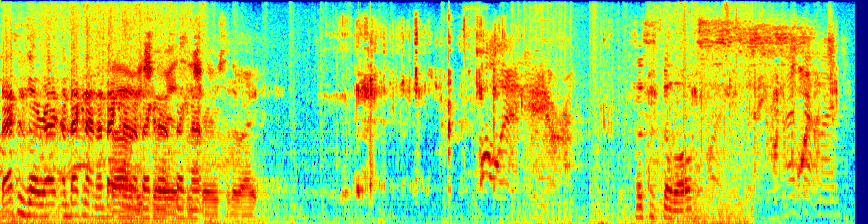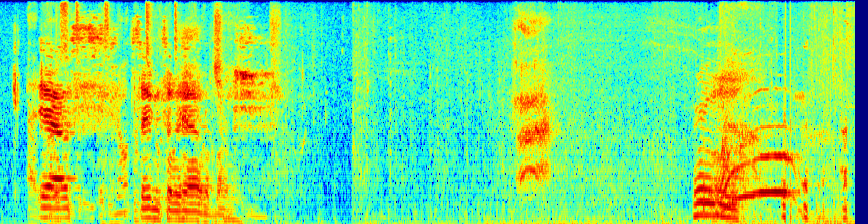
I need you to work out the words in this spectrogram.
Bastion's lower right. I'm backing out. I'm backing out. Oh, I'm backing sure out. is. Backing out. sure is to the right. Let's just build ults. I've got mine. Yeah, let's save until we have a bunch. Hey.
